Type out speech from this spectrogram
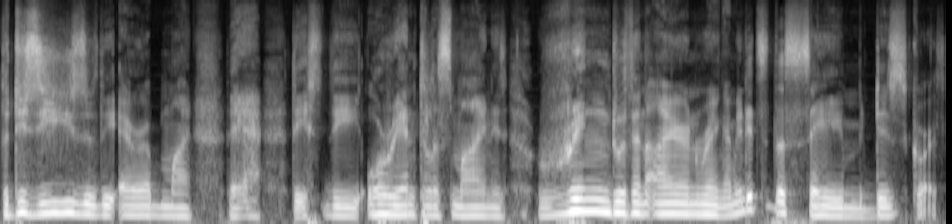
The disease of the Arab mind, the, the, the Orientalist mind is ringed with an iron ring. I mean, it's the same discourse.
